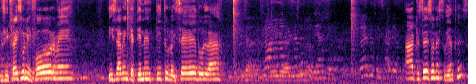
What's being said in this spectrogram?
Y si traes uniforme y saben que tienen título y cédula. No, no, no, que seas estudiante. No es necesario. Ah, que ustedes son estudiantes.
